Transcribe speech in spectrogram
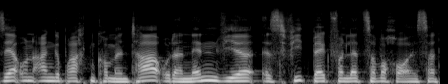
sehr unangebrachten Kommentar oder nennen wir es Feedback von letzter Woche äußern.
